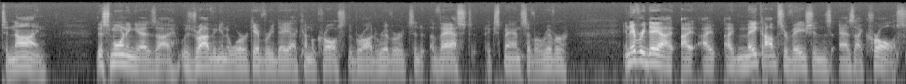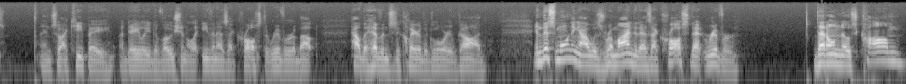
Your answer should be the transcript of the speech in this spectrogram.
to 9. This morning, as I was driving into work, every day I come across the Broad River. It's a vast expanse of a river and every day I, I, I, make observations as I cross. And so I keep a, a daily devotional, even as I cross the river, about how the heavens declare the glory of God. And this morning I was reminded as I crossed that river that on those calm,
